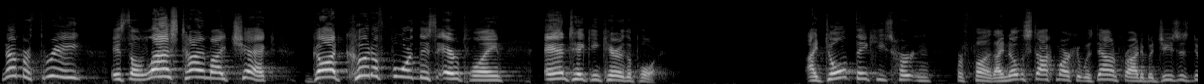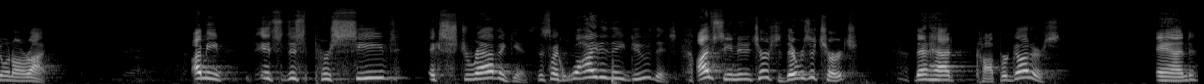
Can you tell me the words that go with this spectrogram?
Number three is the last time I checked, God could afford this airplane and taking care of the poor. I don't think he's hurting for funds. I know the stock market was down Friday, but Jesus is doing all right. I mean, it's this perceived extravagance. It's like, why do they do this? I've seen it in churches. There was a church that had copper gutters, and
